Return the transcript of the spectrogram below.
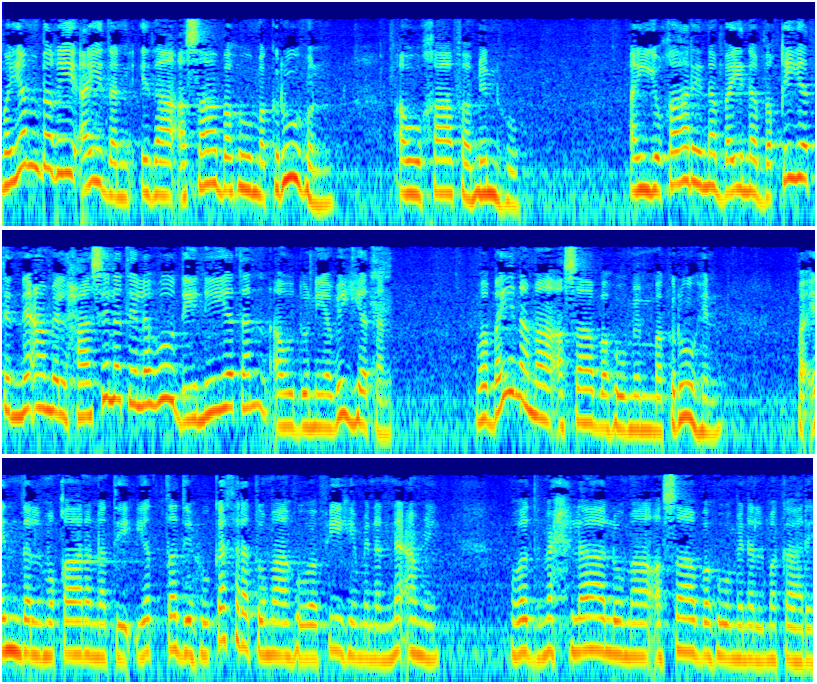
وينبغي أيضا إذا أصابه مكروه أو خاف منه أن يقارن بين بقية النعم الحاصلة له دينية أو دنيوية وبين ما أصابه من مكروه فعند المقارنة يتضح كثرة ما هو فيه من النعم واضمحلال ما أصابه من المكاره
